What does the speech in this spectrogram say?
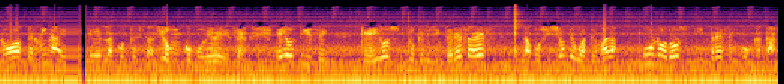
no termina de leer la contestación como debe de ser. Ellos dicen que ellos lo que les interesa es la posición de Guatemala 1, 2 y 3 en CONCACAF.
